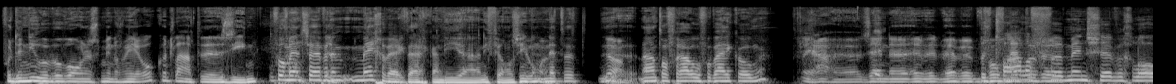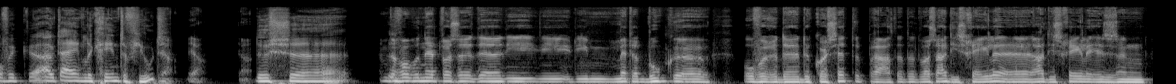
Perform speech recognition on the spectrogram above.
voor de nieuwe bewoners min of meer ook kunt laten zien. Hoeveel mensen hebben er meegewerkt eigenlijk aan die, eh, aan die film? Zien we Jongen. net het, Ja. een aantal vrouwen voorbij komen? Nou ja, eh, zijn, eh, we we hebben bijvoorbeeld twaalf mensen hebben we geloof ik uiteindelijk geïnterviewd. ja, ja. ja. Dus eh, En bijvoorbeeld net was er de, die, die, die met dat boek eh, over de, de corsetten praten. Dat was Adi Schelen. Eh Adi Schelen is een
